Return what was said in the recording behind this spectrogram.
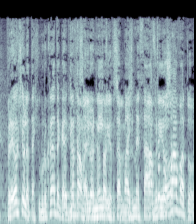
Βρε, όχι όλα τα χιούμορ. Κράτα κάτι Ε, για κρατάω, Θεσσαλονίκη κρατάω για που θα πας Θεσσαλονίκη. μεθαύριο. Αυτό το Σάββατο.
